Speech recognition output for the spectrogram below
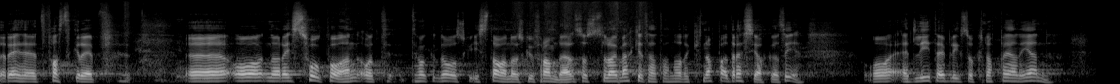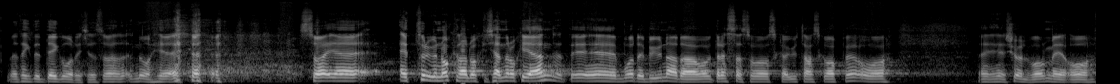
det er et fast grep. Og når jeg så på han, og i stedet når jeg skulle fram der, så la jeg merke til at han hadde knappa dressjakka si. Og et lite øyeblikk så knappa jeg han igjen. Men jeg tenkte det går ikke, så nå har jeg Så jeg, jeg, tror noen av dere kjenner dere igjen. Det er både bunader og dresser som skal ut av skapet. Og jeg har sjøl vært med og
